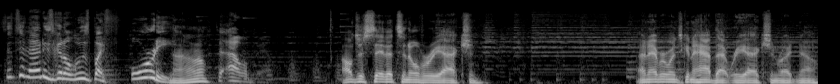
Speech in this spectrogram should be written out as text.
Cincinnati's going to lose by 40 I don't know. to Alabama. I'll just say that's an overreaction. And everyone's going to have that reaction right now.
